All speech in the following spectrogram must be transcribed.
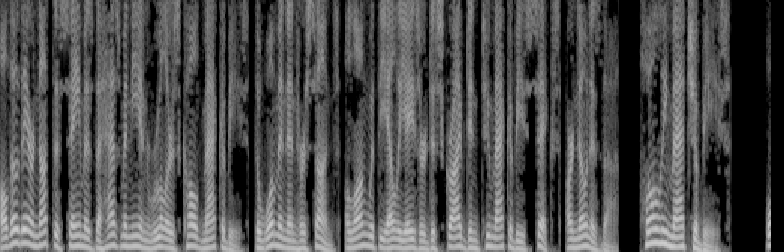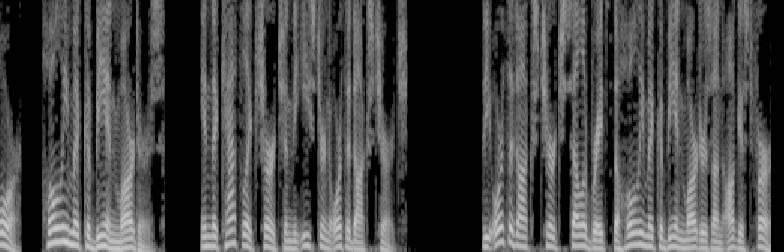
Although they are not the same as the Hasmonean rulers called Maccabees, the woman and her sons, along with the Eleazar described in 2 Maccabees 6, are known as the Holy Maccabees, or Holy Maccabean Martyrs, in the Catholic Church and the Eastern Orthodox Church. The Orthodox Church celebrates the Holy Maccabean Martyrs on August 1.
